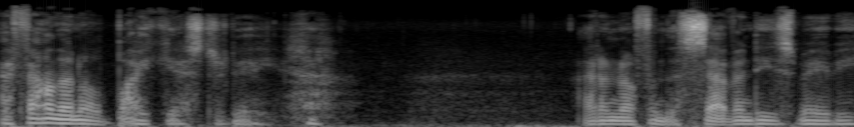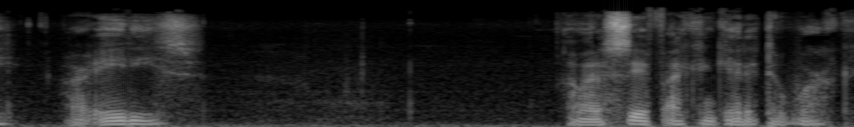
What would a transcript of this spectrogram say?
I found an old bike yesterday. I don't know, from the 70s maybe, or 80s. I'm going to see if I can get it to work.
